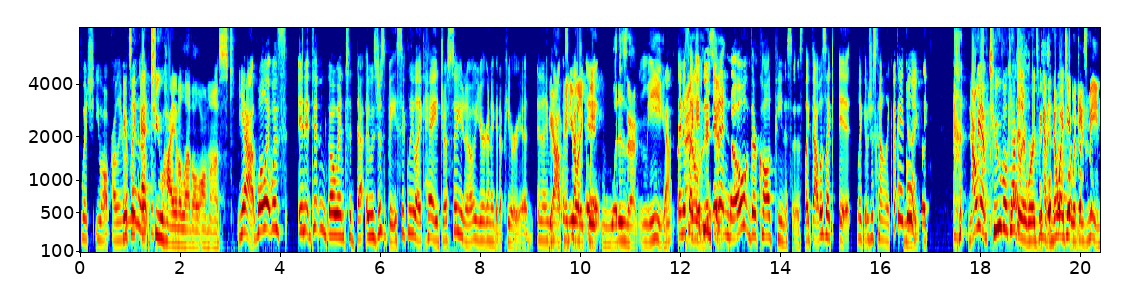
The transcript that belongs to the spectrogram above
which you all probably remember it's like at too high of a level almost. yeah, well, it was, and it didn't go into depth. It was just basically like, hey, just so you know, you're gonna get a period, and then that was and you're like, of wait, what does that mean? Yeah, and it's I like if don't you didn't know, they're called penises. Like that was like it. Like it was just kind of like okay, cool. like- Like, now we have two vocabulary words. We have no idea what these mean.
